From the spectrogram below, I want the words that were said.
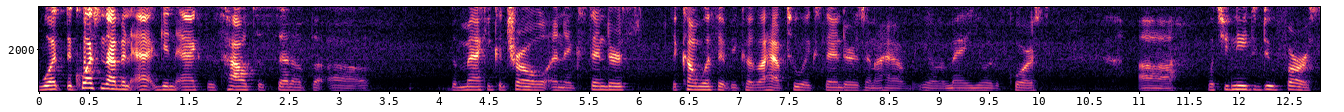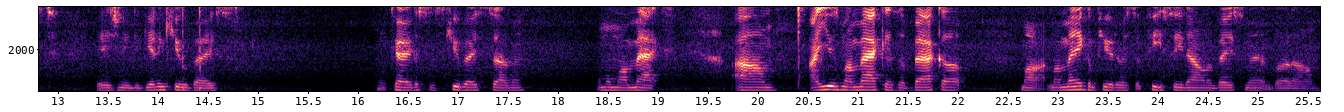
what the questions I've been at, getting asked is how to set up the uh, the Mackie control and the extenders that come with it because I have two extenders and I have you know the main unit of course. Uh, what you need to do first is you need to get in Cubase. Okay, this is Cubase 7. I'm on my Mac. Um, I use my Mac as a backup. My, my main computer is a PC down in the basement, but um,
